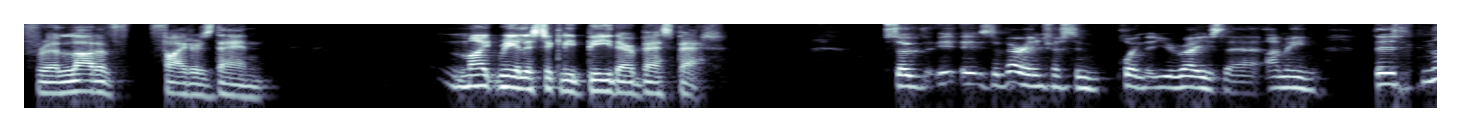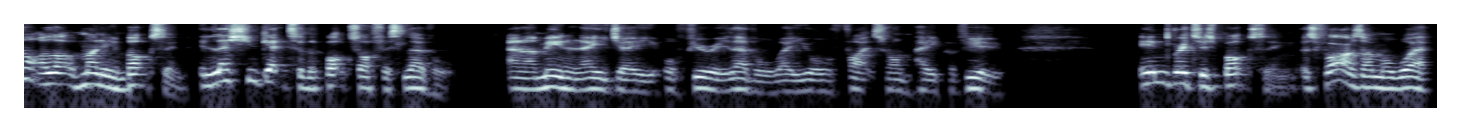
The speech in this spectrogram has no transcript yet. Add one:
for a lot of fighters then, might realistically be their best bet so it's a very interesting point that you raised there. I mean, there's not a lot of money in boxing unless you get to the box office level, and I mean an AJ or Fury level where your fights are on pay per view. In British boxing, as far as I'm aware,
